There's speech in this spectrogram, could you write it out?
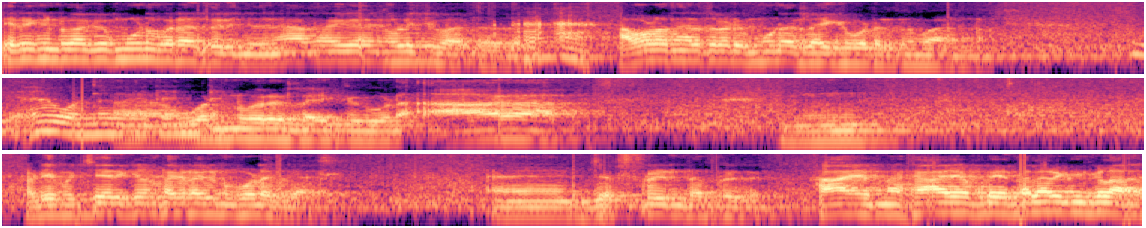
எனக்கு பார்க்க மூணு பேராக தெரிஞ்சது நான் அதாக ஒளிஞ்சு பார்த்தது. அவ்வளோ நேரத்தோட மூணு லைக் போட்டுருக்கணும் ஒன்று ஒரு லைக் கூட. ஆகா. அப்படியே மிச்சேரிக்கலாம் டக்கு டக்குன்னு போடுங்க. ஜெஃப்ரின் டஃப்ரின் ஹாய் அண்ணா ஹாய் அப்படியே நல்லா இருக்கீங்களா?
